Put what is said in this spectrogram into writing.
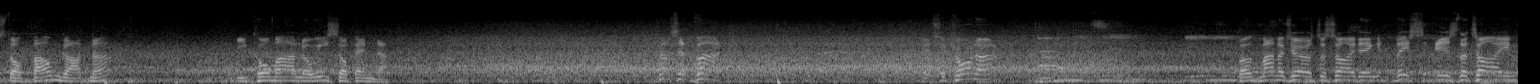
Christoph Baumgartner. Ikoma Lois Openda. Cuts it back. It's a corner. Both managers deciding this is the time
